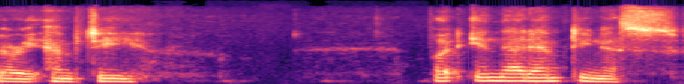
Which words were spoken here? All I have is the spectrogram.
very empty. But in that emptiness,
